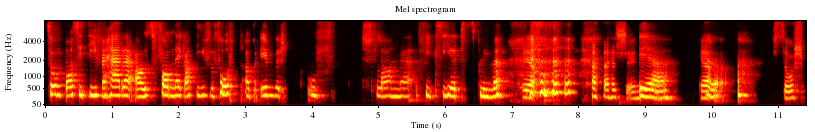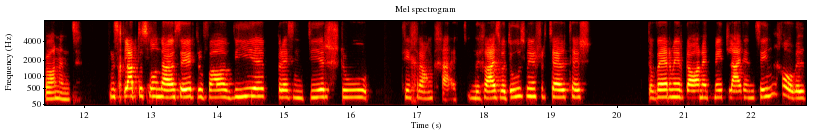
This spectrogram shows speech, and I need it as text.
zum Positiven her als vom Negativen fort, aber immer auf Schlange fixiert zu bleiben. Ja, schön. Ja, Ja. ja. So spannend. Und ich glaube, das kommt auch sehr darauf an, wie präsentierst du die Krankheit. Und ich weiß, was du es mir erzählt hast, da wäre mir gar nicht Mitleid in den Sinn gekommen, weil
